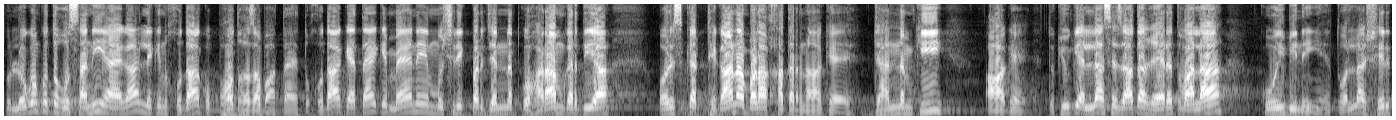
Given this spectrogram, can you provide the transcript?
تو لوگوں کو تو غصہ نہیں آئے گا، لیکن خدا کو بہت غضب آتا ہے۔ تو خدا کہتا ہے کہ میں نے مشرق پر جنت کو حرام کر دیا اور اس کا ٹھکانہ بڑا خطرناک ہے، جہنم کی آگ ہے۔ تو کیونکہ اللہ سے زیادہ غیرت والا کوئی بھی نہیں ہے۔ تو اللہ شرک،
